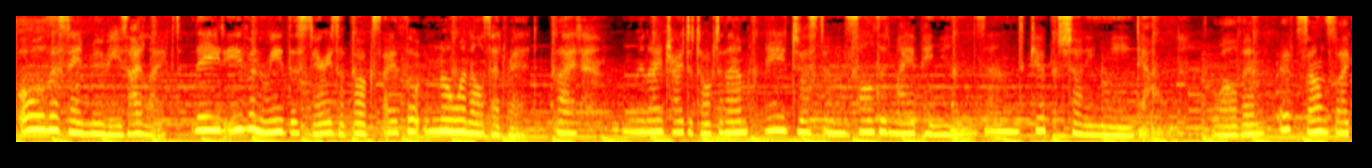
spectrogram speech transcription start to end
all the same movies I liked. They'd even read the series of books I thought no one else had read. But when I tried to talk to them, they just insulted my opinions and kept shutting me down. Well, then, it sounds like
